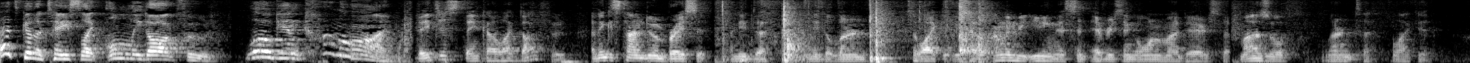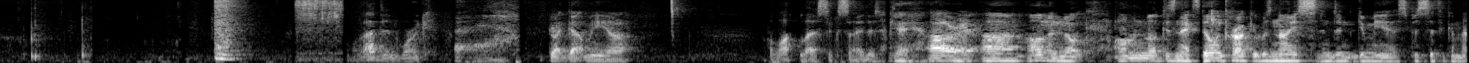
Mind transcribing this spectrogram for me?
That's gonna taste like only dog food. Logan, come on! They just think I like dog food. I think it's time to embrace it. I need to, I need to learn to like it because I'm gonna be eating this in every single one of my dares. So might as well learn to like it. Well, that didn't work. That got me uh, a lot less excited. Okay, alright, um, almond milk. Almond milk is next. Dylan Crockett was nice and didn't give me a specific amount.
